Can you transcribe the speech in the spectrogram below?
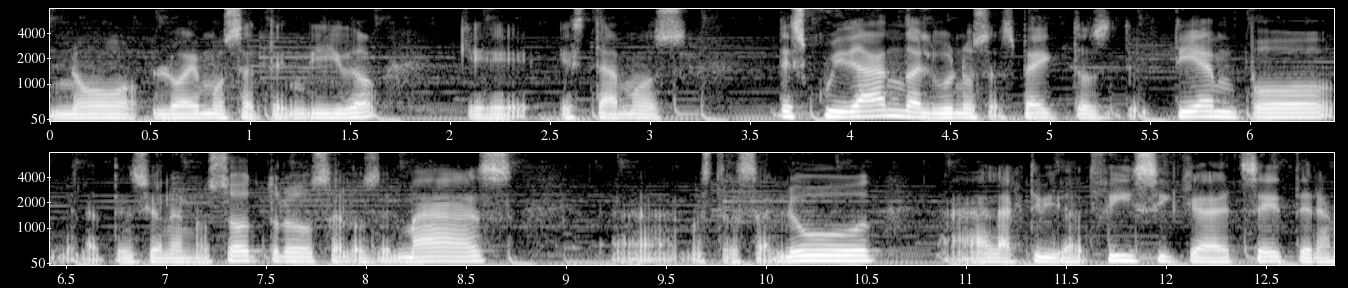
no lo hemos atendido, que estamos descuidando algunos aspectos del tiempo, de la atención a nosotros, a los demás, a nuestra salud, a la actividad física, etc.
